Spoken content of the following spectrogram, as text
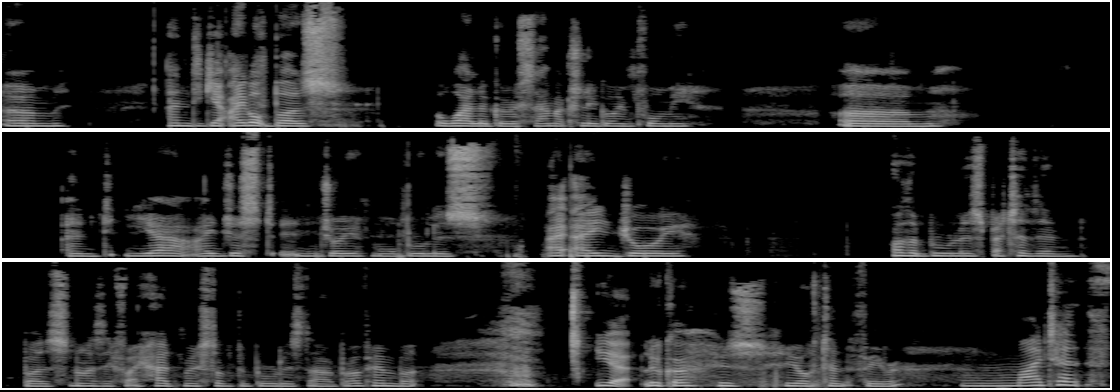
Um, and yeah, I got Buzz a while ago. Sam actually going for me. Um, and yeah, I just enjoy more brawlers. I, I enjoy other brawlers better than Buzz. Not as if I had most of the brawlers that are above him, but yeah, Luka, who's your tenth favorite? My 10th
